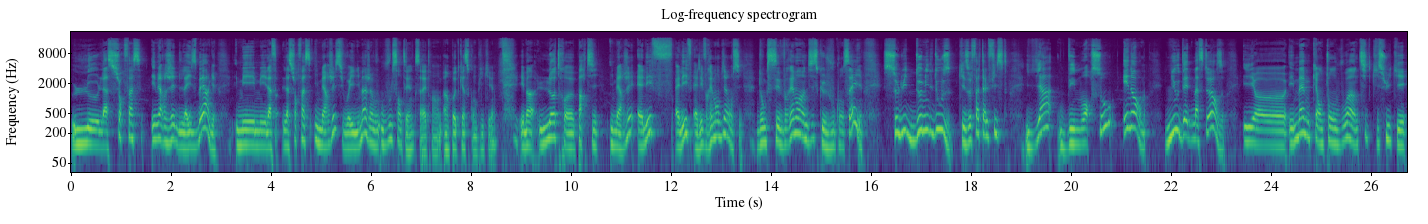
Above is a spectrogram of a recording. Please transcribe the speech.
le, la surface émergée de l'iceberg, mais, mais la, surface immergée, si vous voyez l'image, hein, vous, vous, le sentez, hein, que ça va être un, podcast compliqué. Hein. Et ben l'autre euh, partie immergée, elle est, elle est, elle est vraiment bien aussi. Donc c'est vraiment un disque que je vous conseille. Celui de 2012, qui est The Fatal Fist, il y a des morceaux énormes. New Dead Masters, et, euh, et même quand on voit un titre qui suit qui est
